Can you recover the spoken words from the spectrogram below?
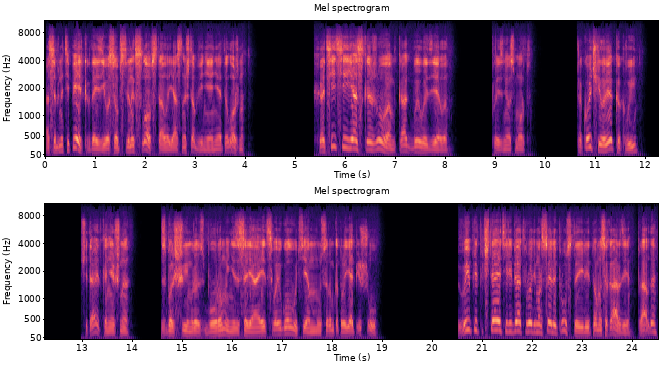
Особенно теперь, когда из его собственных слов стало ясно, что обвинение это ложно. «Хотите, я скажу вам, как было дело?» — произнес Морт. «Такой человек, как вы, считает, конечно, с большим разбором и не засоряет свою голову тем мусором, который я пишу. Вы предпочитаете ребят вроде Марселя Пруста или Томаса Харди, правда?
